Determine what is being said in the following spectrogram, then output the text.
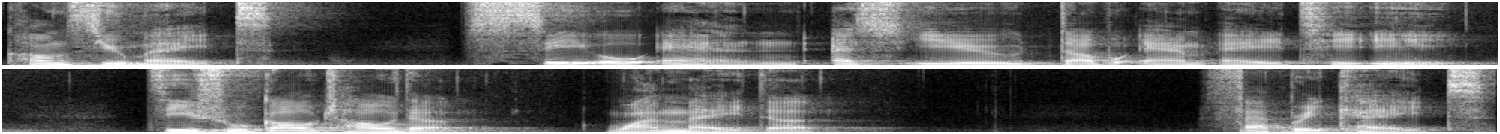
Consummate，c o n s u w m a t e，技术高超的、完美的。fabricate,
